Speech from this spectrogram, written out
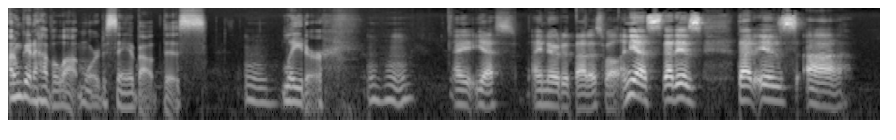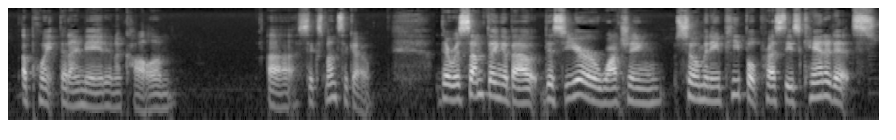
I'm going to have a lot more to say about this later. Mm-hmm. I, yes, I noted that as well. And yes, that is that is uh, a point that I made in a column uh, six months ago. There was something about this year watching so many people press these candidates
